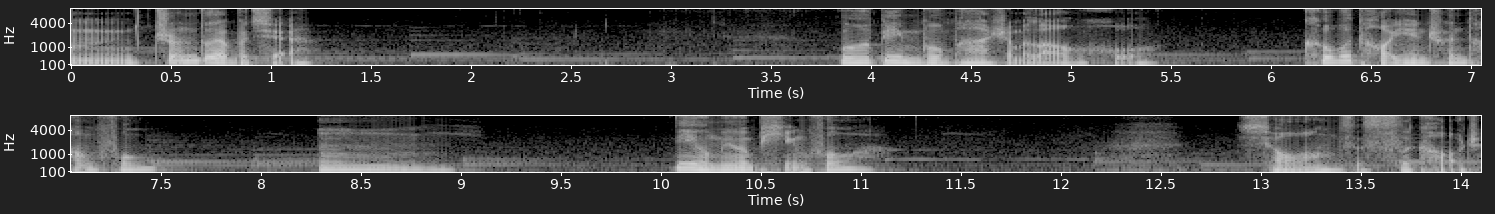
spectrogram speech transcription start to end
嗯，真对不起。我并不怕什么老虎，可我讨厌穿堂风。嗯，你有没有屏风啊？小王子思考着，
